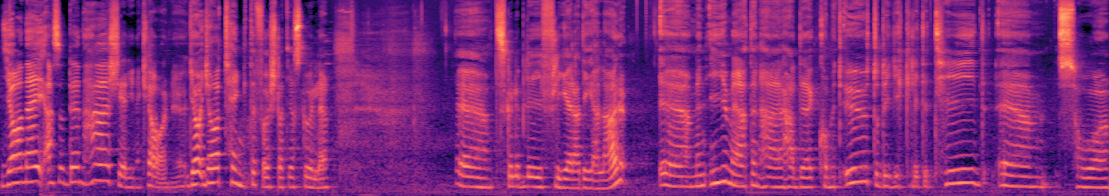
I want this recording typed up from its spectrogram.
Ja, nej, alltså den här serien är klar nu. Jag, jag tänkte först att jag skulle eh, det skulle bli flera delar. Eh, men i och med att den här hade kommit ut och det gick lite tid eh, så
